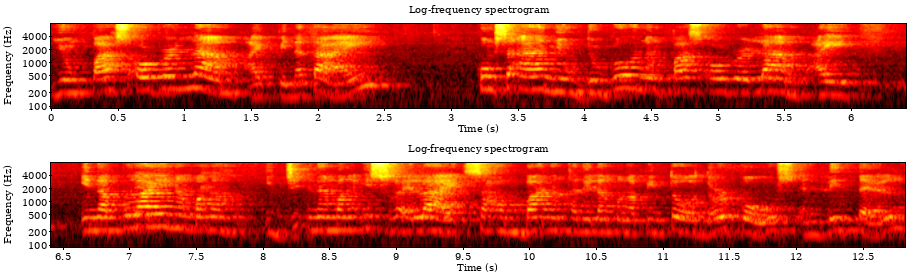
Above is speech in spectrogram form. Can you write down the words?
yung Passover lamb ay pinatay, kung saan yung dugo ng Passover lamb ay inapply ng mga ng mga Israelites sa hamba ng kanilang mga pinto, doorpost and lintel,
